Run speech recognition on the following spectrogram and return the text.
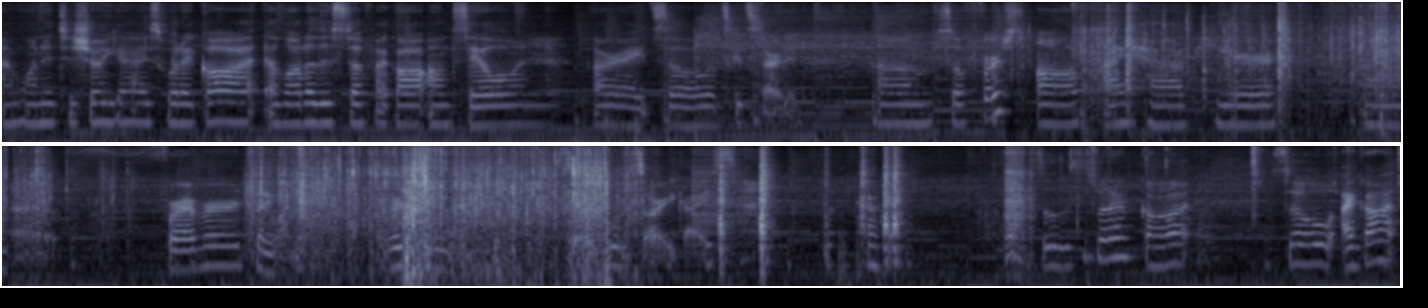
I wanted to show you guys what I got. A lot of this stuff I got on sale. and Alright, so let's get started. Um, so first off, I have here uh, Forever 21. Forever 21. So, sorry guys. Okay. So this is what I've got. So I got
